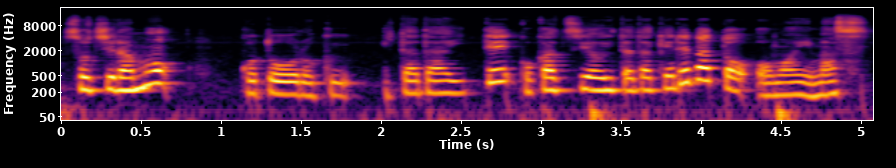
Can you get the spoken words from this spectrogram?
そちらもご登録いただいてご活用いただければと思います。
